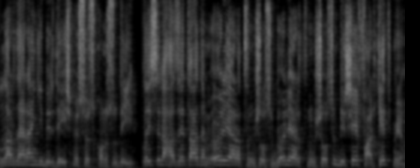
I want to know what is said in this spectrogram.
Bunlarda herhangi bir değişme söz konusu değil. Dolayısıyla Hazreti Adem öyle yaratılmış olsun, böyle yaratılmış olsun bir şey fark etmiyor.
